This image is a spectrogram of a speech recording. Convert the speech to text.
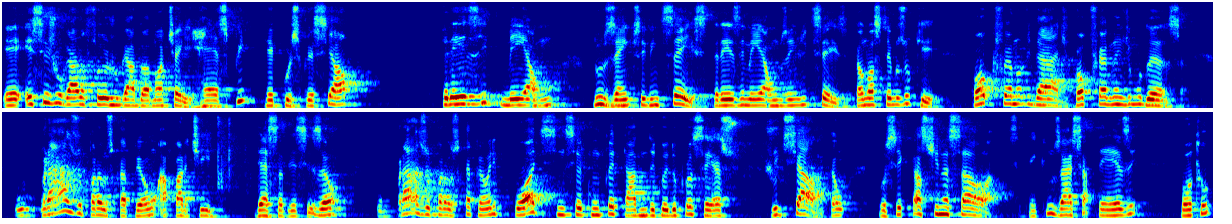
É, esse julgado foi o julgado, anote aí, RESP, recurso especial, 1361-226, 1361-226. Então, nós temos o quê? Qual que foi a novidade? Qual que foi a grande mudança? O prazo para o escapeão, a partir dessa decisão, o prazo para o escapeão, ele pode sim ser completado no decorrer do processo judicial. Então, você que está assistindo essa aula, você tem que usar essa tese quanto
